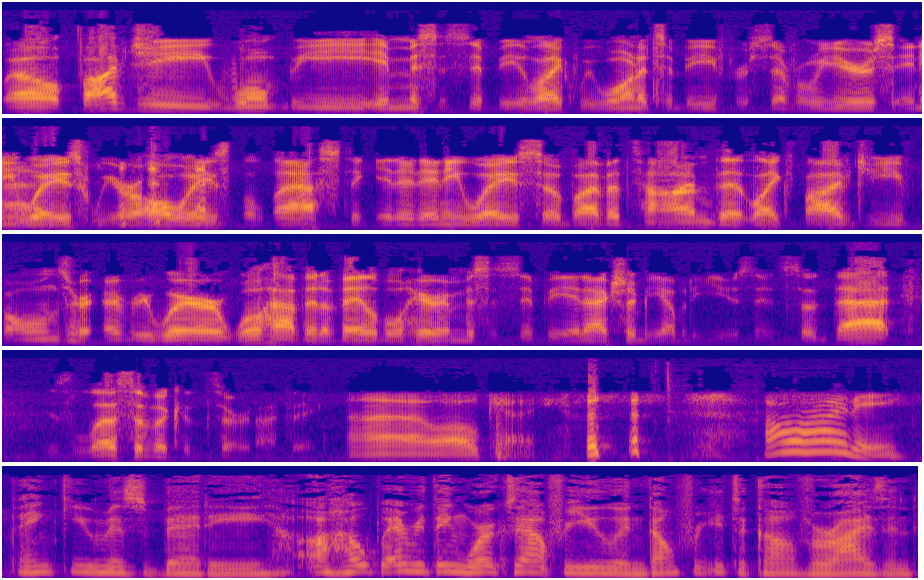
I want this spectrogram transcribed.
Well, 5G won't be in Mississippi like we want it to be for several years anyways. We are always the last to get it anyway. So by the time that like 5G phones are everywhere, we'll have it available here in Mississippi and actually be able to use it. So that is less of a concern, I think. Oh, okay. All righty. Thank you, Miss Betty. I hope everything works out for you, and don't forget to call Verizon,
